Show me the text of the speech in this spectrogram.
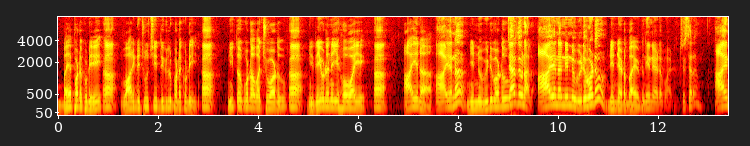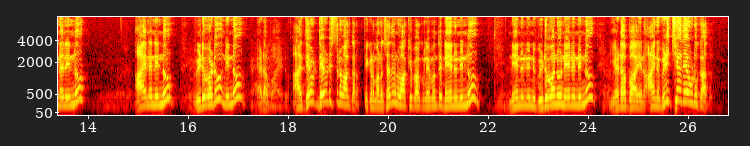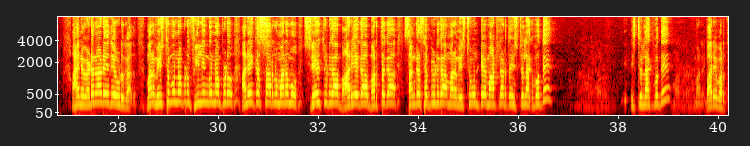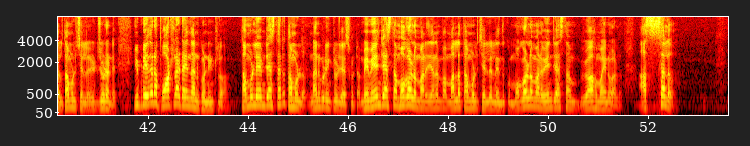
భయపడకుడి ఆ. వారిని చూచి దిగులు పడకుడి. ఆ, నీతో కూడా వచ్చేవాడు. నీ దేవుడైన యెహోవాయే. ఆయన ఆయన నిన్ను విడివడు. జాగ్రత్త ఆయన నిన్ను విడువడు. నిన్ను ఎడబాయడు. నిన్ను ఎడబాడు చూసారా? ఆయన నిన్ను ఆయన నిన్ను విడువడు నిన్ను ఎడబాయడు. ఆ దేవుడు దేవుడిస్తున్న వాగ్దానం. ఇక్కడ మనం చదివిన వాక్య భాగంలో ఏముంది? నేను నిన్ను నేను నిన్ను విడువను నేను నిన్ను ఎడబాయను. ఆయన విడిచే దేవుడు కాదు. ఆయన వెడనాడే దేవుడు కాదు. మనం ఇష్టం ఉన్నప్పుడు ఫీలింగ్ ఉన్నప్పుడు అనేక సార్లు మనము స్నేహితుడిగా భార్యగా భర్తగా సంఘ సభ్యుడిగా మనం ఇష్టం ఉంటే మాట్లాడతాం ఇష్టం లేకపోతే? ఇష్టం లేకపోతే? భార్య భర్తలు తమ్ముళ్ళు చెల్లెలు ఇటు చూడండి. ఇప్పుడు ఏదైనా పోట్లాట అయింది అనుకోండి ఇంట్లో. తమ్ముళ్ళు ఏం చేస్తారు? తమ్ముళ్ళు. నన్ను కూడా ఇంక్లూడ్ చేసుకుంటాం. మేము ఏం చేస్తాం? మొగోళ్ళం. మన జన- మళ్ళీ తమ్ముళ్ళు చెల్లెలు ఎందుకు? మొగోళ్ళం మనం ఏం చేస్తాం? వివాహం అయిన వాళ్ళు. అస్సలు.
